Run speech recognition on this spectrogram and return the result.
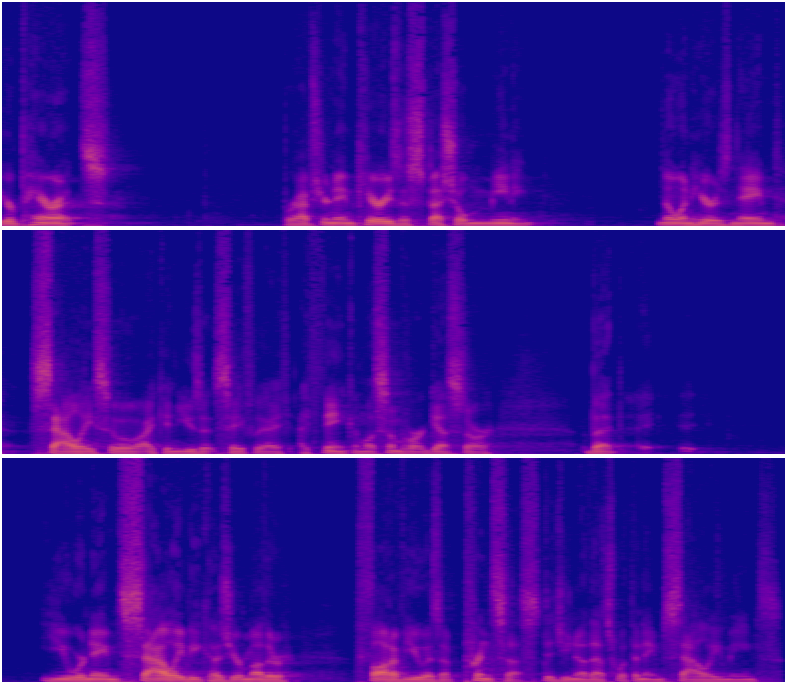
your parents. Perhaps your name carries a special meaning. No one here is named Sally, so I can use it safely, I, I think, unless some of our guests are. But you were named Sally because your mother thought of you as a princess. Did you know that's what the name Sally means?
